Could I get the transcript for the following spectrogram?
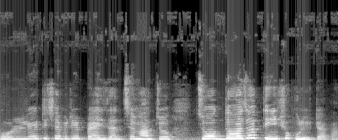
গোল্ড রেট হিসাবে এটির প্রাইস যাচ্ছে মাত্র চোদ্দ হাজার তিনশো কুড়ি টাকা।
